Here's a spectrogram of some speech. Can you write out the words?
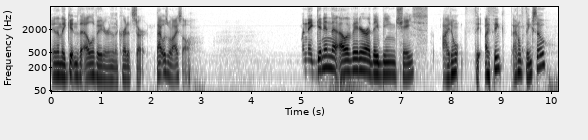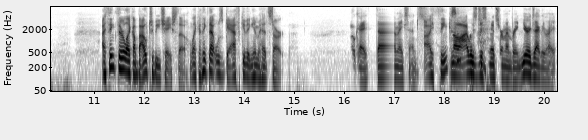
and then they get into the elevator, and then the credits start. That was what I saw. When they get in the elevator, are they being chased? I don't think I think I don't think so. I think they're like about to be chased though. Like I think that was Gaff giving him a head start. Okay, that makes sense. I think no, so. I was just misremembering. You're exactly right.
